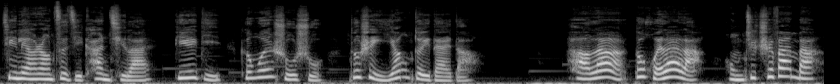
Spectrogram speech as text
尽量让自己看起来爹地跟温叔叔都是一样对待的。好啦，都回来啦，我们去吃饭吧。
